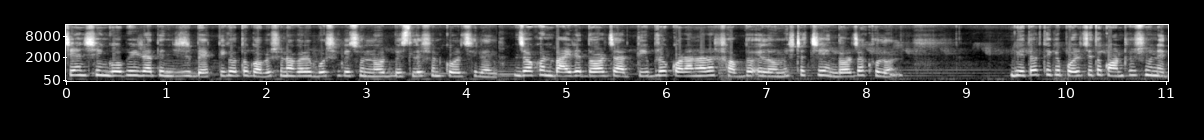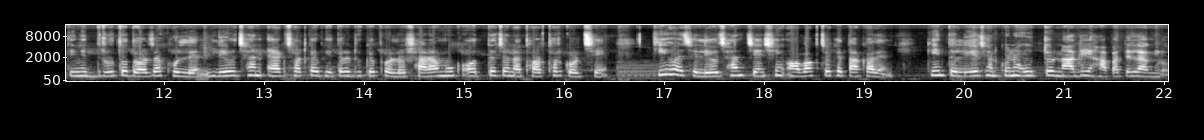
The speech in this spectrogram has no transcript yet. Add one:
চেন সিং গভীর রাতে নিজের ব্যক্তিগত গবেষণাগারে বসে কিছু নোট বিশ্লেষণ করছিলেন। যখন বাইরে দরজার তীব্র করানাড়ার শব্দ এলো, মিস্টার চেন, দরজা খুলুন। ভেতর থেকে পরিচিত কণ্ঠ শুনে তিনি দ্রুত দরজা খুললেন। লিউঝান এক ঝটকায় ভিতরে ঢুকে পড়ল, সারা মুখ উত্তেজনা থরথর করছে। কি হয়েছে? লিওঝান চেনসিং অবাক চোখে তাকালেন। কিন্তু লিয়েছান কোনো উত্তর না দিয়ে হাঁপাতে লাগল।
